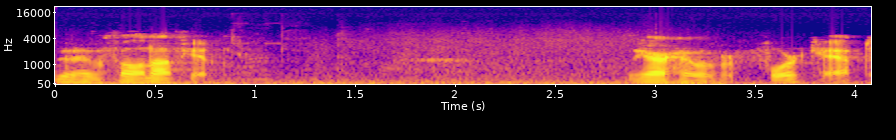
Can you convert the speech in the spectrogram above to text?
Good. I haven't fallen off yet. We are, however, four capped.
